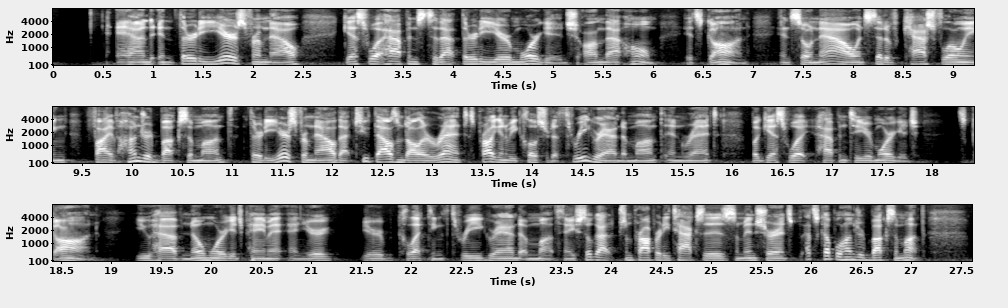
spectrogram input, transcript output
and in 30 years from now, guess what happens to that 30 year mortgage on that home? It's gone. And so now instead of cash flowing 500 bucks a month, 30 years from now, that $2,000 rent is probably going to be closer to 3 grand a month in rent, but guess what happened to your mortgage? It's gone. You have no mortgage payment and you're you're collecting 3 grand a month. Now you still got some property taxes, some insurance, that's a couple hundred bucks a month.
